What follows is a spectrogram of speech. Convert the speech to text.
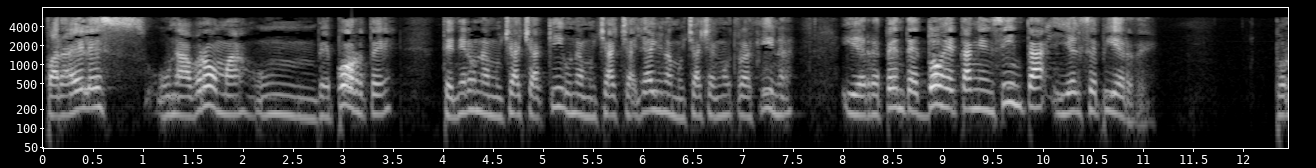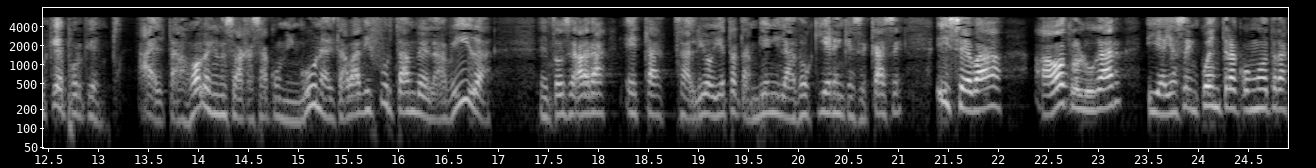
para él es una broma, un deporte, tener una muchacha aquí, una muchacha allá y una muchacha en otra esquina, y de repente dos están en cinta y él se pierde. ¿Por qué? Porque Ah, él está joven y no se va a casar con ninguna, él estaba disfrutando de la vida. Entonces ahora esta salió y esta también y las dos quieren que se case y se va a otro lugar y allá se encuentra con otra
